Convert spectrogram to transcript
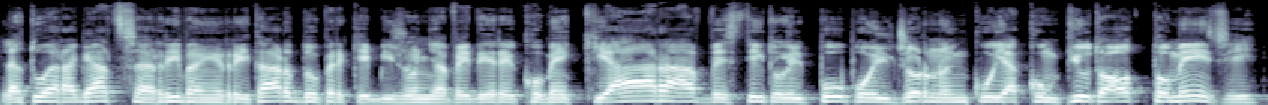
la tua ragazza arriva in ritardo perché bisogna vedere come Chiara ha vestito il pupo il giorno in cui ha compiuto otto mesi?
